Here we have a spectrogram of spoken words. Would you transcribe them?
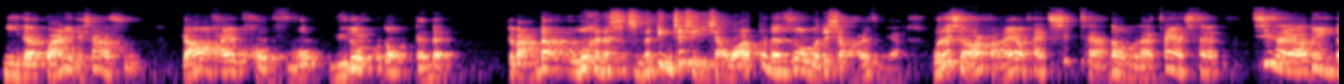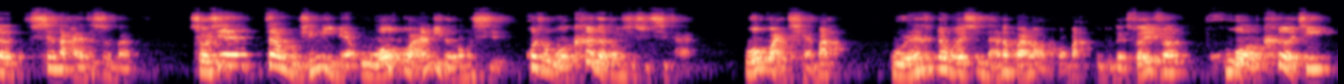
你的管理的下属，然后还有口福、娱乐活动等等。对吧？那我可能是只能定这些意象，我而不能说我的小孩怎么样。我的小孩反而要看七财。那我们来看一下七财，七财爻对应的生的孩子是什么？首先，在五行里面，我管理的东西或者我克的东西是七财，我管钱嘛。古人认为是男的管老婆嘛，对不对？所以说火克金，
